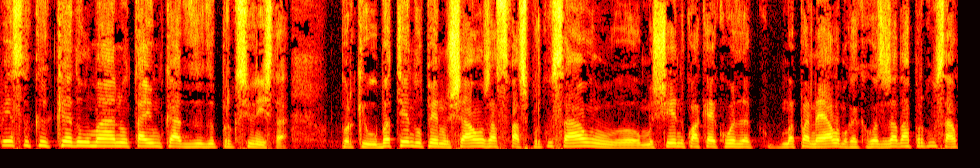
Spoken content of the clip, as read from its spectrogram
Penso que cada humano tem um bocado de, de percussionista. Porque o batendo o pé no chão já se faz percussão, mexendo qualquer coisa, uma panela, qualquer coisa já dá percussão.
